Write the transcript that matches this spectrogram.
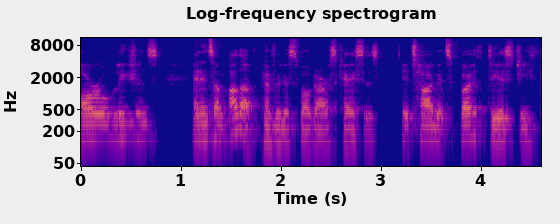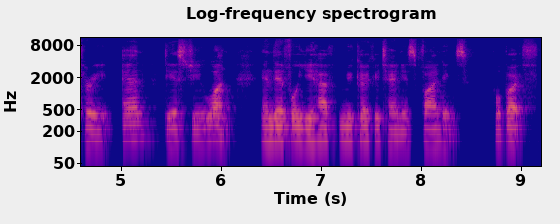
oral lesions, and in some other pemphigus vulgaris cases, it targets both DSG3 and DSG1, and therefore you have mucocutaneous findings for both.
